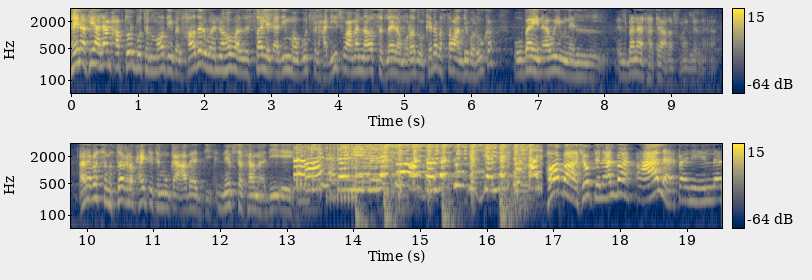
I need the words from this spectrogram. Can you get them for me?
هنا فيها لمحه بتربط الماضي بالحاضر وإن هو ال style القديم موجود في الحديث وعملنا قصة ليلى مراد وكده بس طبعا دي باروكة وباين قوي من ال... البنات هتعرف من ال... أنا بس مستغرب حتة المكعبات دي نفسي أفهمها دي إيه. هوبا شفت القلبة؟ على فانيلا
